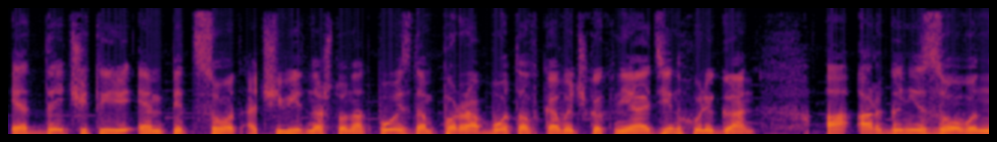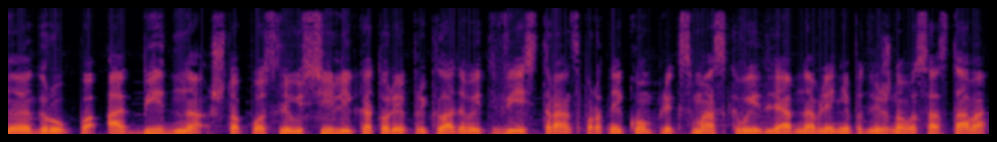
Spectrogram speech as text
ЭД-4М500. Очевидно, что над поездом поработал в кавычках не один хулиган, а организованная группа. Обидно, что после усилий, которые прикладывает весь транспортный комплекс Москвы для обновления подвижного состава,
